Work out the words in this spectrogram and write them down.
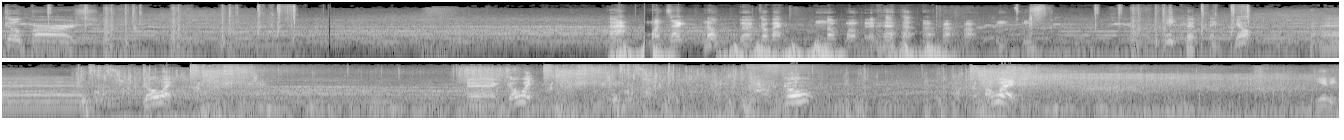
Goopers! One sec. Nope, uh, go back. Nope. Uh, uh, uh, Equip, thank you. And go away. Uh, go away. Go Away! Idiot.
